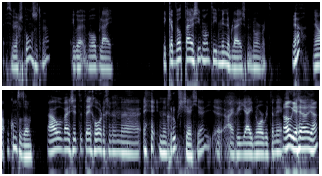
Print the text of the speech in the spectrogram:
heeft hem weer gesponsord, hè? Ik ben, ik ben wel blij. Ik heb wel thuis iemand die minder blij is met Norbert. Ja? Ja. Hoe komt dat dan? Nou, wij zitten tegenwoordig in een, eh, in een groepschatje. Eigenlijk jij, Norbert en ik. Oh, ja, ja, ja.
